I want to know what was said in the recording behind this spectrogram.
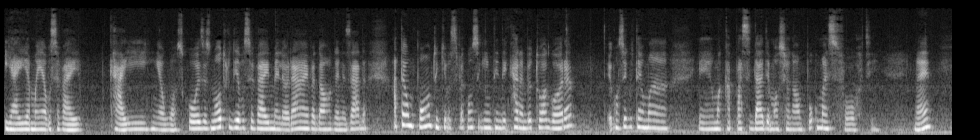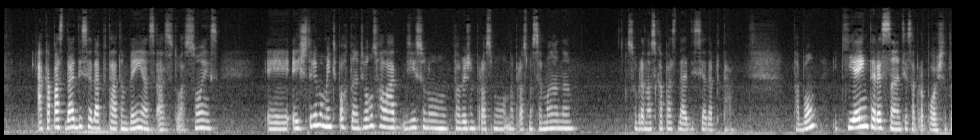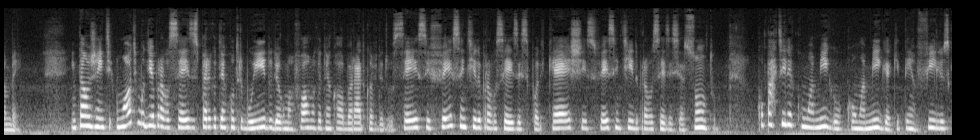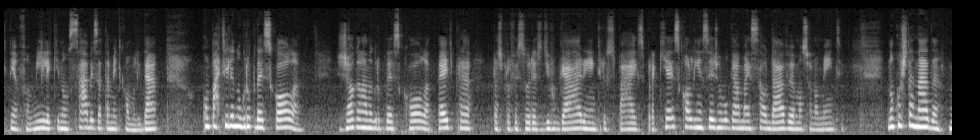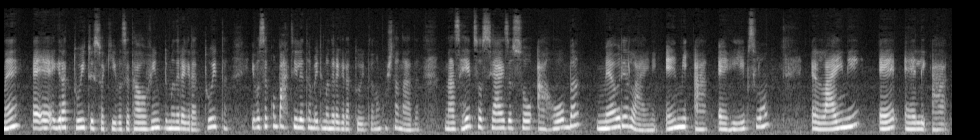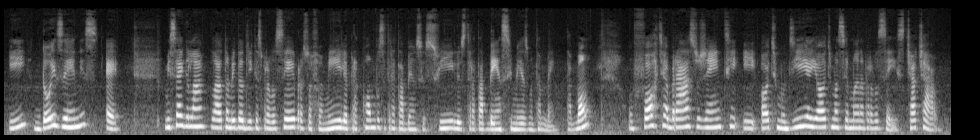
e aí amanhã você vai cair em algumas coisas, no outro dia você vai melhorar e vai dar uma organizada, até um ponto em que você vai conseguir entender, caramba, eu tô agora, eu consigo ter uma, é, uma capacidade emocional um pouco mais forte, né? A capacidade de se adaptar também às, às situações é, é, extremamente importante. Vamos falar disso no, talvez no próximo, na próxima semana, sobre a nossa capacidade de se adaptar, tá bom? E que é interessante essa proposta também. Então, gente, um ótimo dia para vocês. Espero que eu tenha contribuído de alguma forma, que eu tenha colaborado com a vida de vocês. Se fez sentido para vocês esse podcast, se fez sentido para vocês esse assunto, compartilha com um amigo, com uma amiga que tenha filhos, que tenha família, que não sabe exatamente como lidar. Compartilha no grupo da escola. Joga lá no grupo da escola, pede para as professoras divulgarem entre os pais, para que a escolinha seja um lugar mais saudável emocionalmente. Não custa nada, né? É, é, é gratuito isso aqui. Você está ouvindo de maneira gratuita e você compartilha também de maneira gratuita. Não custa nada. Nas redes sociais eu sou arroba M-A-R-Y, Elaine, E-L-A-I, dois N's, E. Me segue lá, lá eu também dou dicas para você, para sua família, para como você tratar bem os seus filhos, tratar bem a si mesmo também, tá bom? Um forte abraço, gente, e ótimo dia e ótima semana para vocês. Tchau, tchau.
